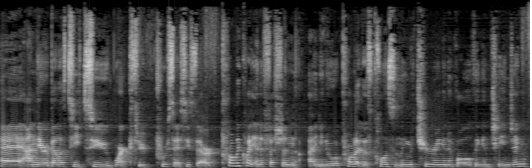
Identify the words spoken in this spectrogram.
uh, and their ability to work through processes that are probably quite inefficient. Uh, you know, a product that's constantly maturing and evolving and changing.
